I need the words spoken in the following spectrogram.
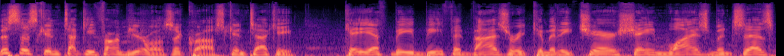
This is Kentucky Farm Bureaus across Kentucky. KFB Beef Advisory Committee Chair Shane Wiseman says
